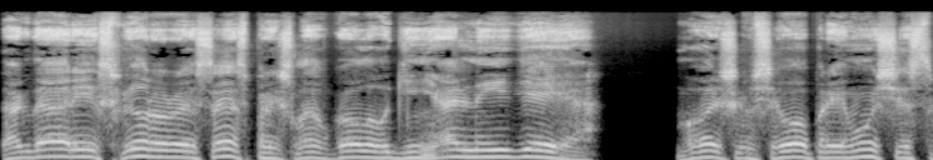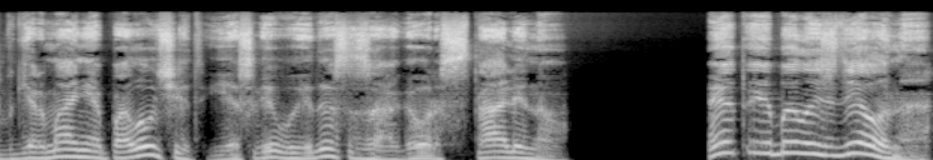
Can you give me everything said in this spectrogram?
Тогда рейхсфюреру СС пришла в голову гениальная идея. Больше всего преимуществ Германия получит, если выдаст заговор Сталину. Это и было сделано.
